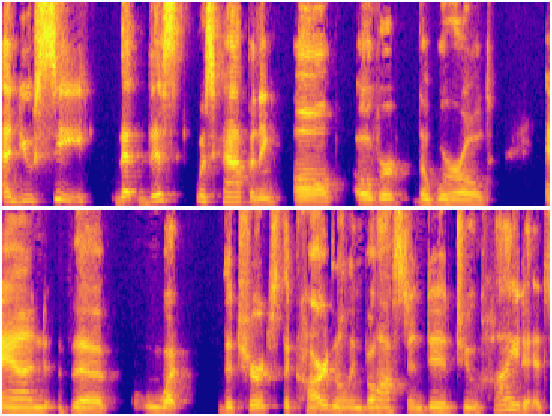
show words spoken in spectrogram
and you see that this was happening all over the world. And the what the church the cardinal in boston did to hide it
